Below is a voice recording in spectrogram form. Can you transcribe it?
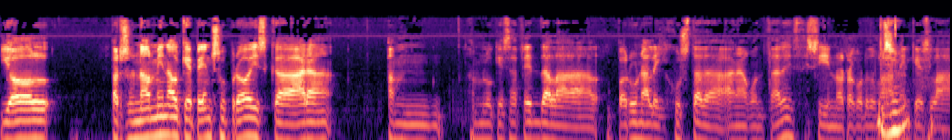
Jo, el, personalment, el que penso, però, és que ara, amb, amb el que s'ha fet de la, per una llei justa d'Anna González, si no recordo malament, que és la,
